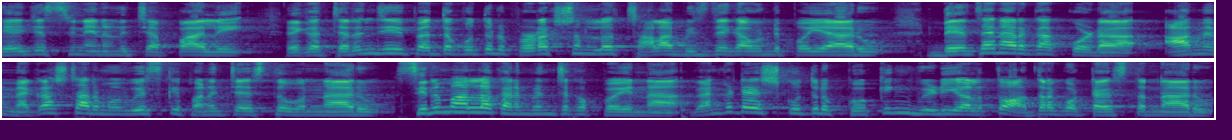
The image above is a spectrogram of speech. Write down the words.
తేజస్వినేనని చెప్పాలి. ఇక చిరంజీవి పెద్ద కూతురు ప్రొడక్షన్లో చాలా బిజీగా ఉండిపోయారు. డిజైనర్గా కూడా ఆమె మెగాస్టార్ మూవీస్కి పనిచేస్తూ ఉన్నారు. సినిమాల్లో కనిపించకపోయినా వెంకటేష్ కూతురు కుకింగ్ వీడియోలతో అదరగొట్టేస్తున్నారు.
